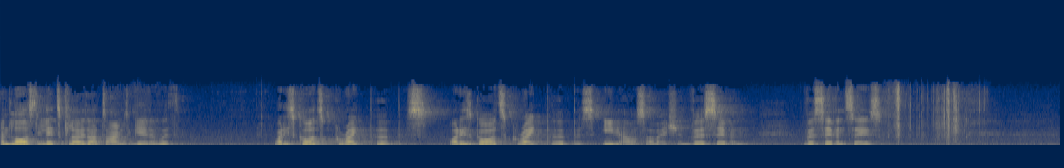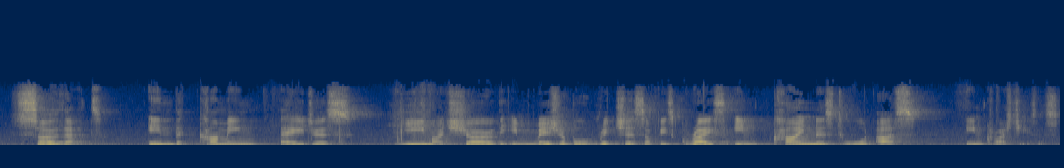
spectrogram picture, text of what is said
And lastly, let's close our time together with what is God's great purpose? What is God's great purpose in our salvation? Verse 7. Verse 7 says, So that in the coming ages he might show the immeasurable riches of his grace in kindness toward us in Christ Jesus.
